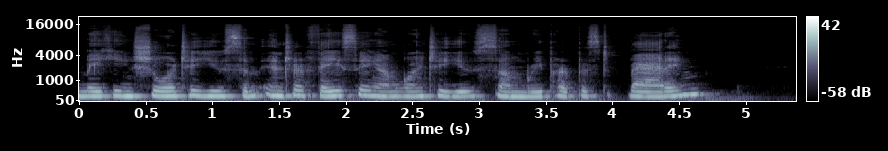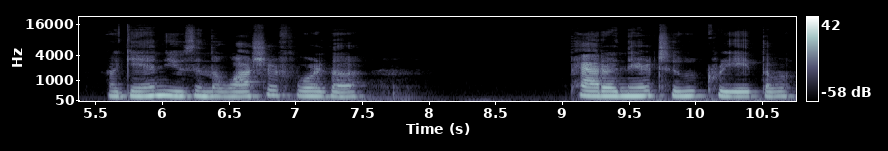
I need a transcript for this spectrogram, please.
making sure to use some interfacing. I'm going to use some repurposed batting. Again, using the washer for the pattern there to create the,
